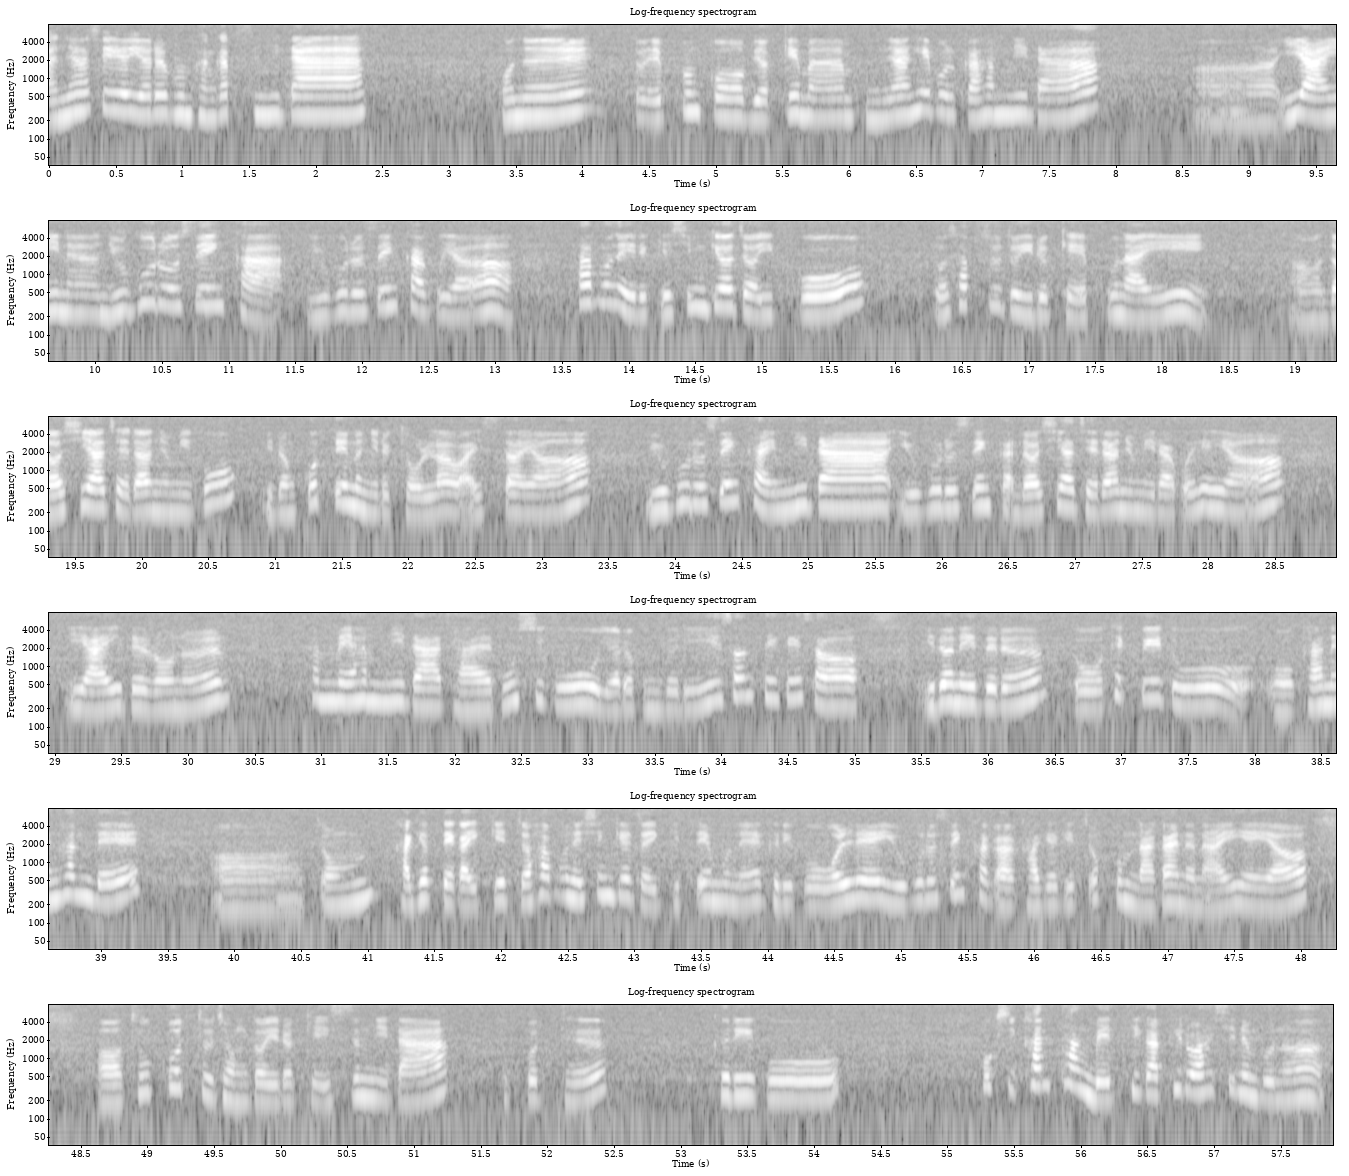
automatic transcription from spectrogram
안녕하세요 여러분. 반갑습니다. 오늘 또 예쁜 꽃 몇 개만 분양해 볼까 합니다. 어, 이 아이는 유구르 센카 유구르 센카고요. 화분에 이렇게 심겨져 있고 또 삽수도 이렇게 예쁜 아이 어, 너시아 제라늄이고 이런 꽃대는 이렇게 올라와 있어요. 유구르 센카입니다. 유구르 센카 너시아 제라늄이라고 해요 이 아이들 오늘 판매합니다. 잘 보시고 여러분들이 선택해서 이런 애들은 또 택배도 어, 가능한데 어, 좀 가격대가 있겠죠. 화분에 심겨져 있기 때문에 그리고 원래 유구르 생카가 가격이 조금 나가는 아이예요. 어, 두 포트 정도 이렇게 있습니다. 두 포트 그리고 혹시 칸탕 매티가 필요하시는 분은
